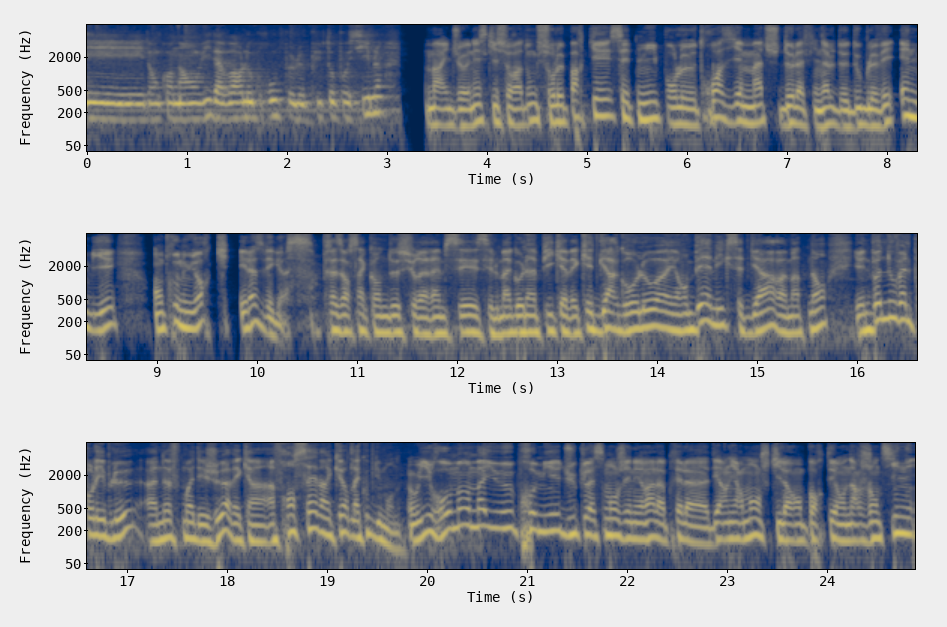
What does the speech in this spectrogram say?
et donc on a envie d'avoir le groupe le plus tôt possible. Marine Johannes qui sera donc sur le parquet cette nuit pour le troisième match de la finale de WNBA entre New York et Las Vegas. 13h52 sur RMC, c'est le mag olympique avec Edgar Groslo et en BMX Edgar maintenant. Il y a une bonne nouvelle pour les Bleus à 9 mois des Jeux avec un, un Français vainqueur de la Coupe du Monde. Oui, Romain Mailleux, premier du classement général après la dernière manche qu'il a remportée en Argentine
